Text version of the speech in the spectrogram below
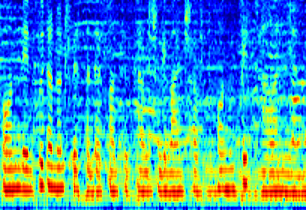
von den Brüdern und Schwestern der Franziskanischen Gemeinschaft von Bethanien.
